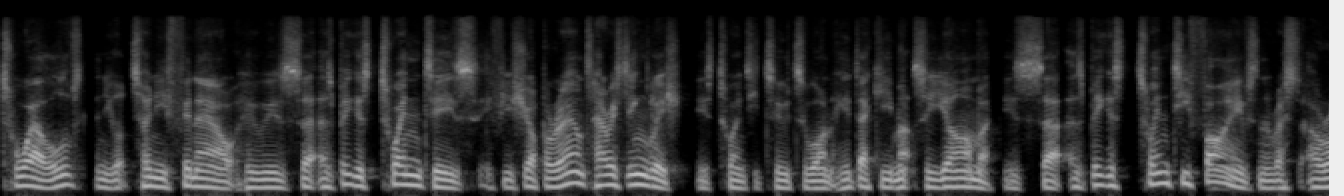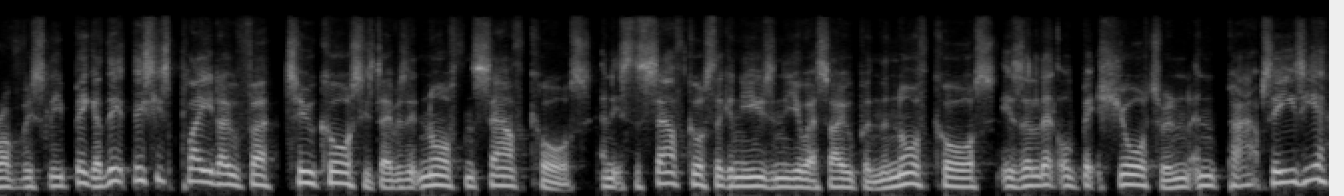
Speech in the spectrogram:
twelve. Then you've got Tony Finau, who is uh, as big as twenties if you shop around. Harris English is twenty-two to one. Hideki Matsuyama is uh, as big as twenty-fives, and the rest are obviously bigger. This, this is played over for two courses, Dave. Is it North and South course? And it's the South course they're going to use in the US Open. The North course is a little bit shorter and, and perhaps easier.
